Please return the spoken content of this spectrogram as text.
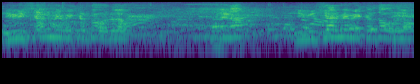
ఈ విషయాన్ని మేము ఎక్కడితో వదలం సరేనా? ఈ విషయాన్ని మేము ఎక్కడితో వదలం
